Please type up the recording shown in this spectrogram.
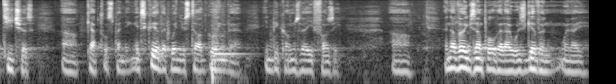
teachers, uh, capital spending. It's clear that when you start going there, it becomes very fuzzy. Uh, another example that I was given when I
